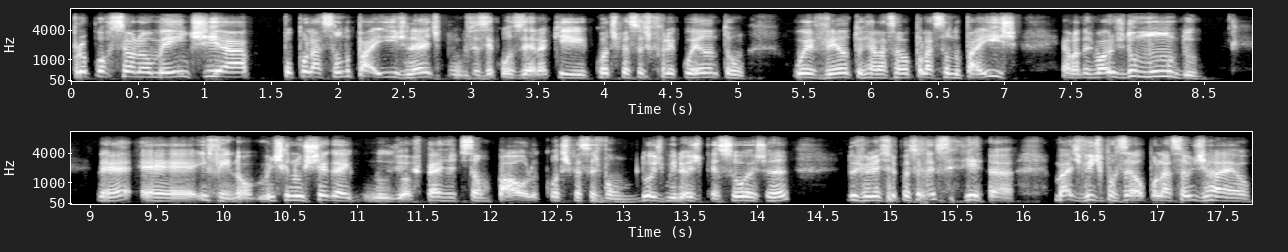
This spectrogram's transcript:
proporcionalmente à população do país, né? Tipo, se você considera que quantas pessoas frequentam o evento em relação à população do país, é uma das maiores do mundo. Né? É, enfim, normalmente não chega aos pés de São Paulo, quantas pessoas vão? 2 milhões de pessoas, né? 2 milhões de pessoas seria mais de 20% da população de Israel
